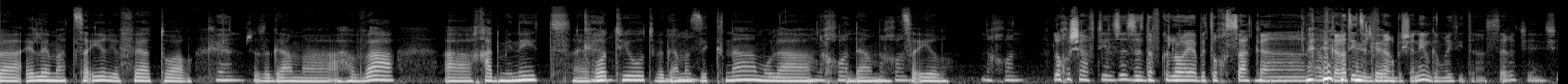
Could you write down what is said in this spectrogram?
מעניין. בהלם הצעיר יפה התואר, כן. שזה גם האהבה החד-מינית, האירוטיות, וגם הזקנה מול Mm-hmm. נכון, האדם נכון. צעיר. נכון. לא חשבתי על זה, זה דווקא לא היה בתוך שק ה... קראתי את זה לפני כן. הרבה שנים, גם ראיתי את הסרט ש... ש...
